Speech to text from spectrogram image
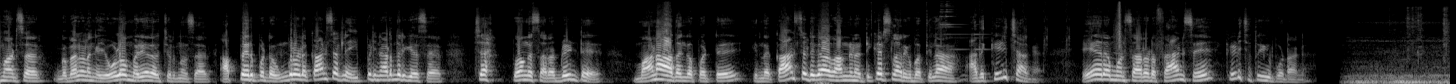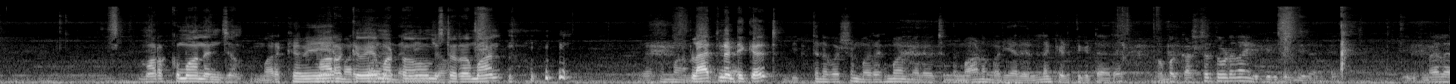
ரஹ்மான் சார் உங்கள் மேலே நாங்கள் எவ்வளோ மரியாதை வச்சுருந்தோம் சார். அப்பேற்பட்ட உங்களோட கான்சர்ட்டில் இப்படி நடந்திருக்கே சார். ச்சே போங்க சார் அப்படின்ட்டு மன ஆதங்கப்பட்டு இந்த கான்சர்ட்டுக்காக வாங்கின டிக்கெட்ஸ்லாம் இருக்குது பார்த்தீங்களா அதை கிழிச்சாங்க. ஏ. ரமன் சாரோட ஃபேன்ஸு கிழிச்சு தூக்கி போட்டாங்க. மறக்குமா நெஞ்சம்? மறக்கவே மறக்கவே மாட்டோம். Mister Rahman. Rahman platinum ticket இத்தனை வருஷம் ரஹ்மான் மேலே வச்சிருந்த மான மரியாதை எல்லாம் கெடுத்துக்கிட்டாரு. ரொம்ப கஷ்டத்தோட தான் இதுக்கு இருக்க வேண்டியதாக இருக்கு. இதுக்கு மேலே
